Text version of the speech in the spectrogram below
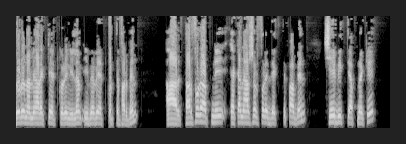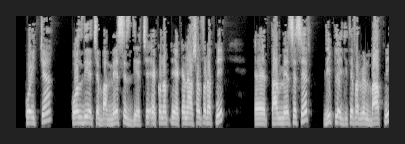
ধরুন আমি আরেকটা অ্যাড করে নিলাম এইভাবে অ্যাড করতে পারবেন। আর তারপরে আপনি এখানে আসার পরে দেখতে পাবেন সেই ব্যক্তি আপনাকে কয়টা কল দিয়েছে বা মেসেজ দিয়েছে। এখন আপনি এখানে আসার পর আপনি তার মেসেজের রিপ্লাই দিতে পারবেন বা আপনি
